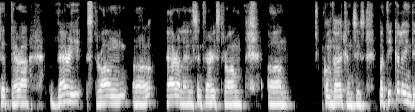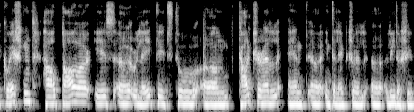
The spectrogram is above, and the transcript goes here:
that there are very strong uh, parallels and very strong um, convergences, particularly in the question how power is uh, related to um, cultural and uh, intellectual uh, leadership.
